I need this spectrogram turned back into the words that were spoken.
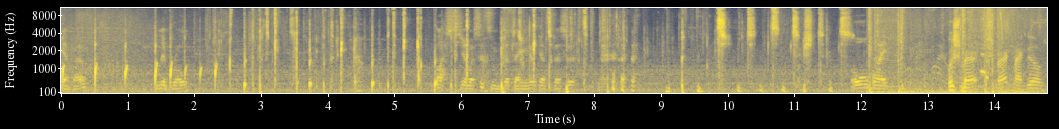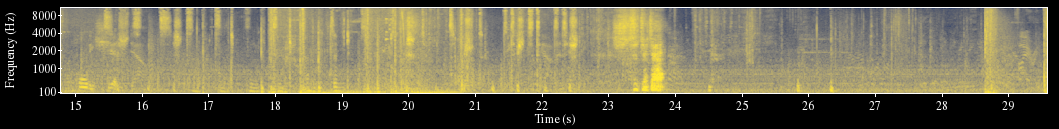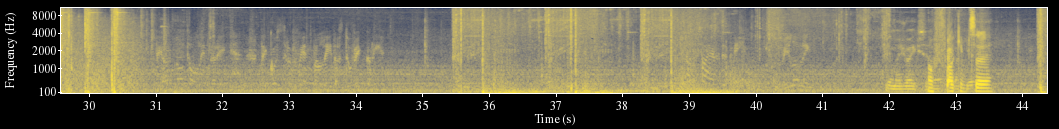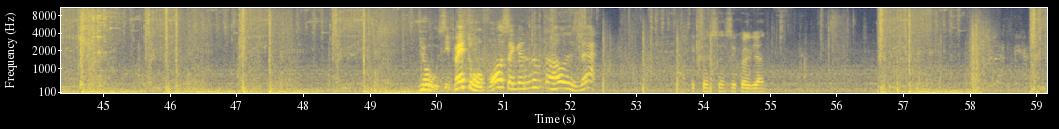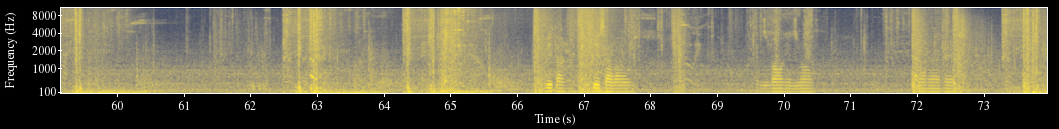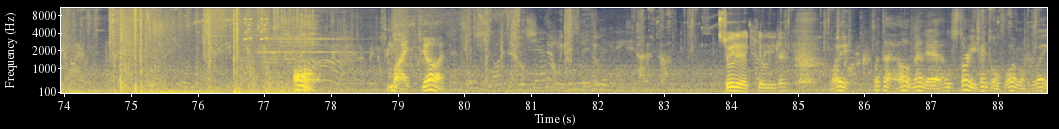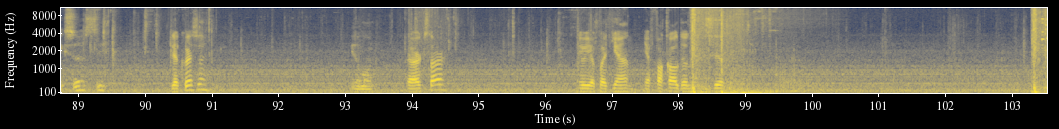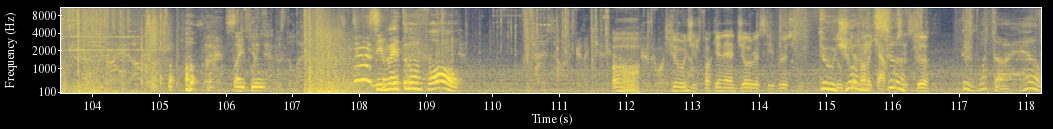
CFO. Liberal. Bastia, was sitzt im Verteidiger ganz besser? oh my. Oh, schmeckt, schmeckt, my girl. Holy shit. Shit, shit, shit. Il m'a joué avec ça. Oh fuck, me tire. Yo, c'est pas trop fort ce gun-là, what the hell is that? C'est quoi ça? C'est quoi le gun? Vite, en ça avance. Y'a du monde, y'a du monde. On arrête. Oh! My god! Le kill leader? Wait, what the hell, man? Le whole story est bien trop fort, moi je jouais avec ça, si. Le quoi ça? Il le monde. Le Arc Star? Yo, pas de gun. Y'a fuck all the loot 5 kills. Dude, c'est bien trop fort! Oh! Dude, j'ai le fucking Anvil Receiver Dude, Dude, joue quel avec ça! capot c'est ça? Dude, what the hell?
